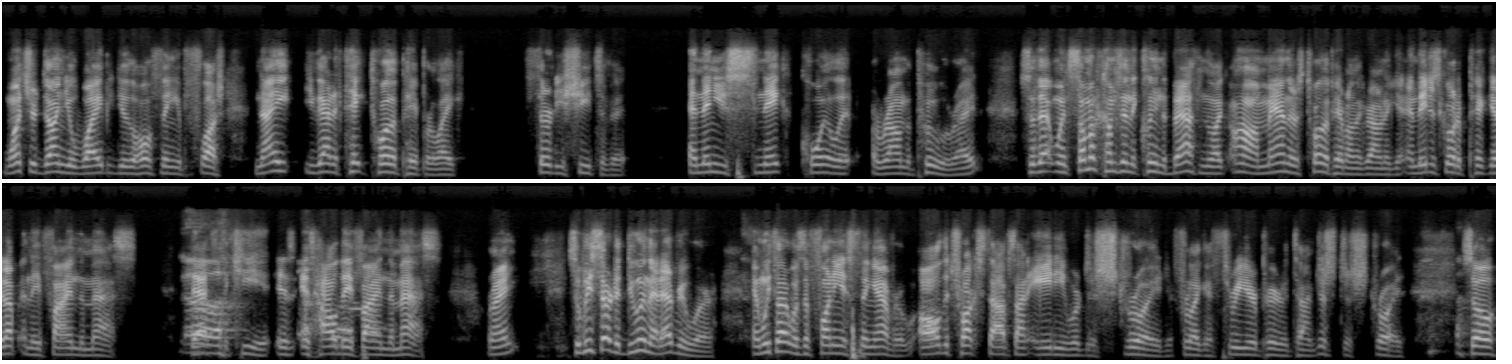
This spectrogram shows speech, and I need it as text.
Once you're done, you wipe, you do the whole thing, you flush. Now you, you got to take toilet paper, like 30 sheets of it, and then you snake coil it around the poo, right? So that when someone comes in to clean the bathroom, they're like, oh man, there's toilet paper on the ground again. And they just go to pick it up and they find the mess. That's the key, is, is how they find the mess right? So we started doing that everywhere, and we thought it was the funniest thing ever. All the truck stops on 80 were destroyed for like a three-year period of time, just destroyed. So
